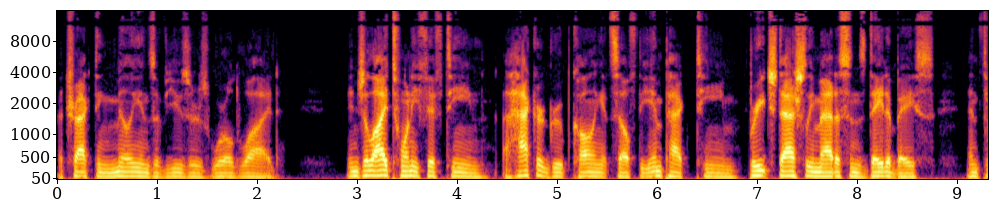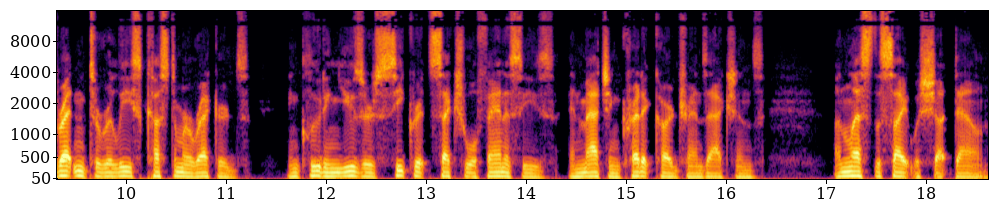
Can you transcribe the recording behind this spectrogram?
attracting millions of users worldwide. In July 2015, a hacker group calling itself the Impact Team breached Ashley Madison's database and threatened to release customer records, including users' secret sexual fantasies and matching credit card transactions, unless the site was shut down.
